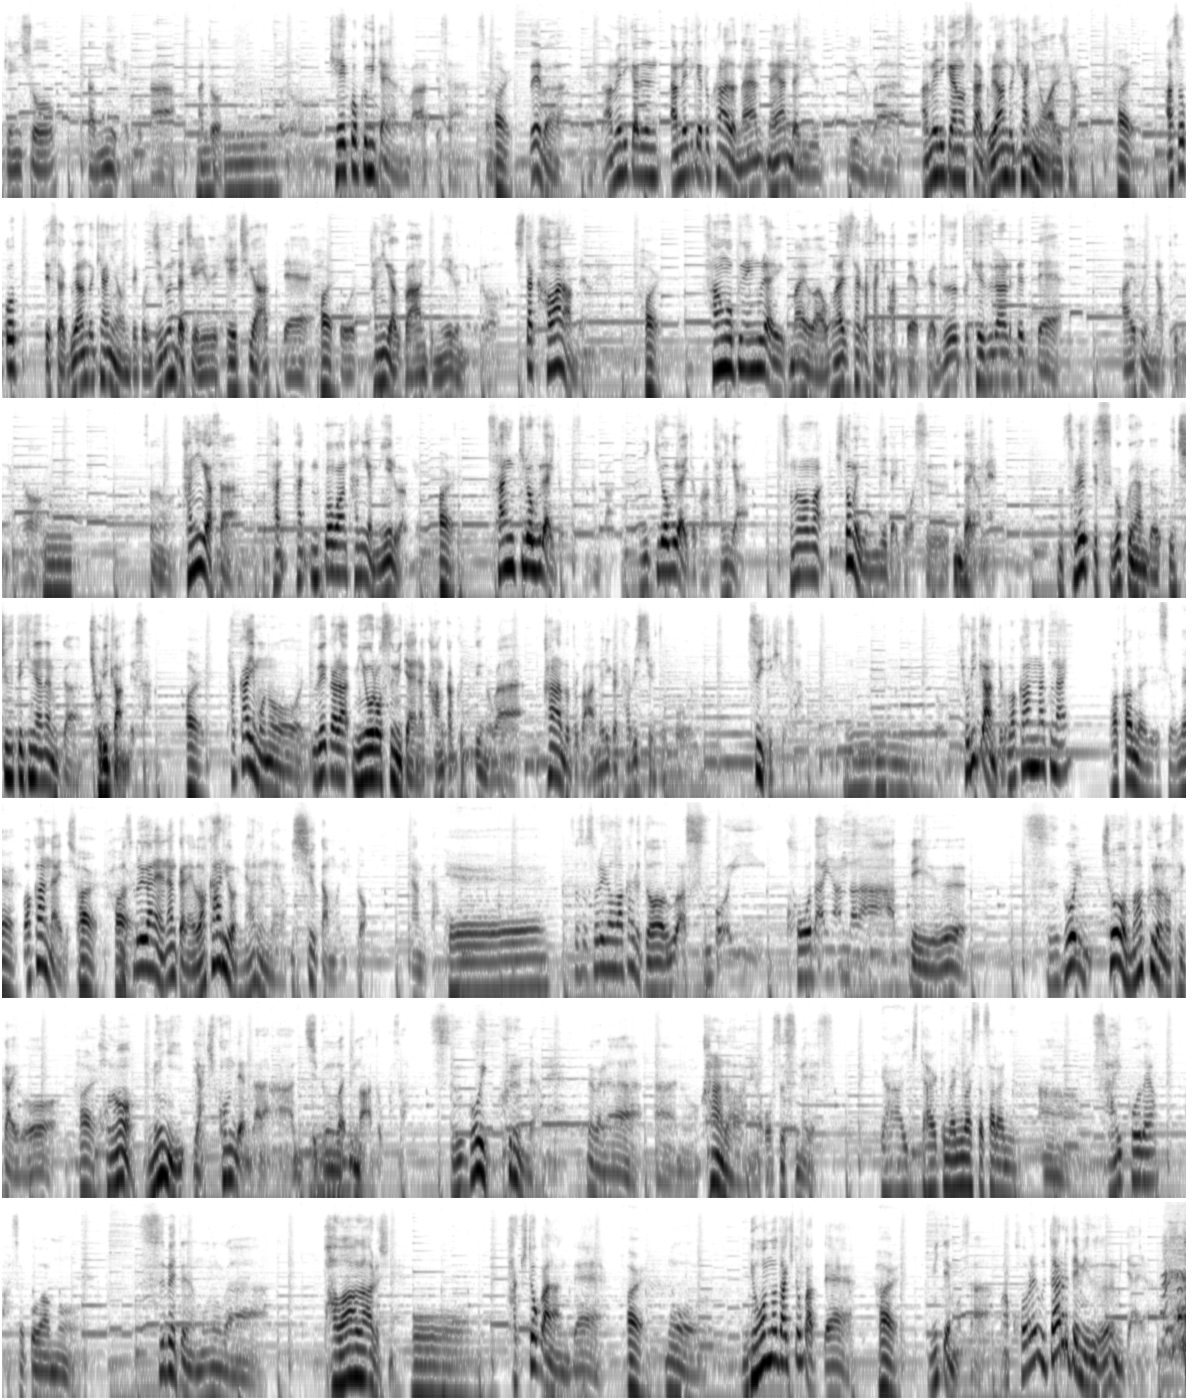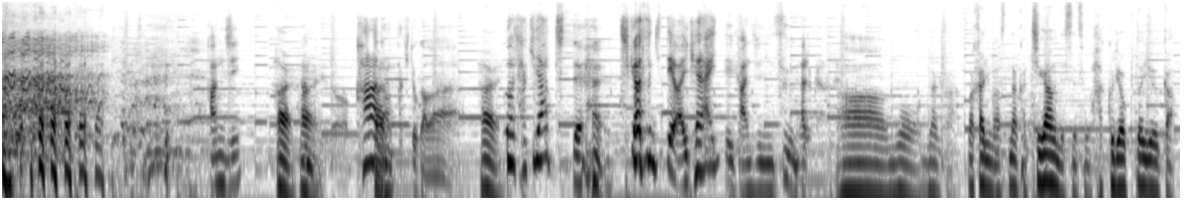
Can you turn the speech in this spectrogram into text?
現象が見えたりとかあと、うんその渓谷みたいなのがあってさその、はい。例えば、えっとアメリカでアメリカとカナダ悩ん悩んだ理由っていうのがアメリカのさグランドキャニオンあるじゃん。はい。あそこってさグランドキャニオンってこう自分たちがいる平地があって、はい。こう谷がバーンって見えるんだけど下川なんだよね。はい。3億年ぐらい前は同じ高さにあったやつがずっと削られてってああいう風になってるんだけど、うん。その谷がさたた向こう側の谷が見えるわけ。はい。3キロぐらいとかさなんか2キロぐらいとかの谷がそのまま一目で見れたりとかするんだよね。それってすごくなんか宇宙的ななんか距離感でさ。はい高いものを上から見下ろすみたいな感覚っていうのがカナダとかアメリカ旅してるとこうついてきてさ。うん距離感って分かんなくない？わかんないですよね。分かんないでしょ、はいはい。まあそれがねなんかね分かるようになるんだよ。1週間もいると。なんか。へえそうそうそれが分かるとうわすごい広大なんだなーっていうすごい超マクロの世界をはい。この目に焼き込んでんだな自分は今とかさ。すごい来るんだよね。だからあのカナダはねおすすめです。いやー行きたくなりましたさらに。あー最高だよ。あそこはもう全てのものがパワーがあるしね。滝とかなんではい。もう日本の滝とかってはい見てもさ、あ、これ打たれてみる？みたいな。感じ？はいはなんだけど、カナダの滝とかは、い。はい。うわ滝だっつって近づきてはいけないっていう感じにすぐなるから。ねああもうなんかわかります。なんか違うんですねその迫力というか。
